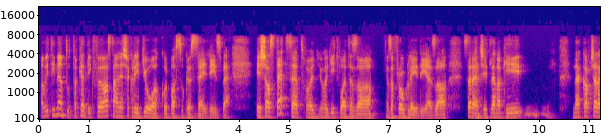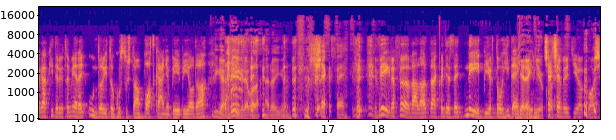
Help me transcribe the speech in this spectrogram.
amit így nem tudtak eddig felhasználni, és akkor így jó, akkor basszuk össze egy részbe. És az tetszett, hogy, hogy itt volt ez a, ez a Frog Lady, ez a szerencsétlen, aki nek kapcsán legalább kiderült, hogy milyen egy undorító, guztustalan patkánya bébi oda. Igen, végre valahára, igen. Seggfej. Végre felvállalták, hogy ez egy népírtó, hidegvérű, csecsemőgyilkos.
